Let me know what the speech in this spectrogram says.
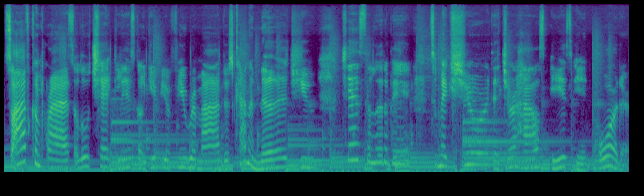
So I've comprised a little checklist, going to give you a few reminders, kind of nudge you just a little bit to make sure that your house is in order.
